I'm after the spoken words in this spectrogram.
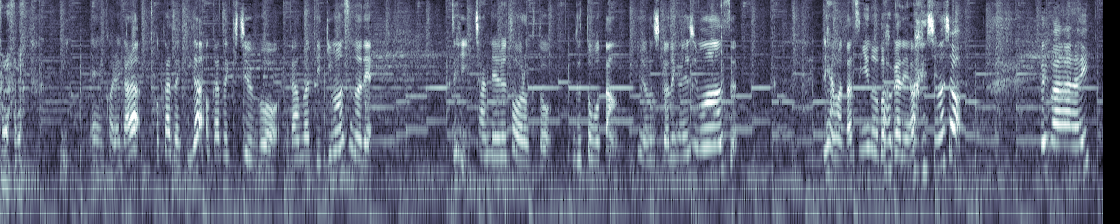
ぽい。えー、これから岡崎が岡崎チューブを頑張っていきますので、ぜひチャンネル登録とグッドボタンよろしくお願いします。ではまた次の動画でお会いしましょう。バイバイ。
